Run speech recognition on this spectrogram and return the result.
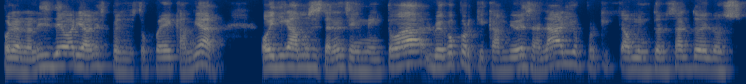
por el análisis de variables, pues esto puede cambiar. Hoy, digamos, está en el segmento A, luego porque cambió de salario, porque aumentó el saldo de los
